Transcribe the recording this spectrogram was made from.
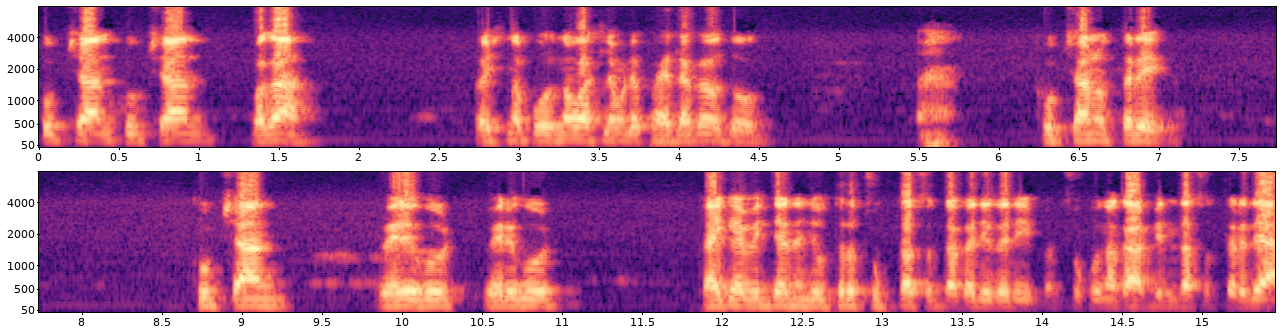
खूप छान. खूप छान. बघा. प्रश्न पूर्ण वाचल्यामुळे फायदा काय होतो? खूप छान उत्तरे खूप छान. व्हेरी गुड व्हेरी गुड काही काही विद्यार्थ्यांची उत्तरं चुकतात सुद्धा कधी कधी पण चुकू नका. बिंदास उत्तर द्या.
